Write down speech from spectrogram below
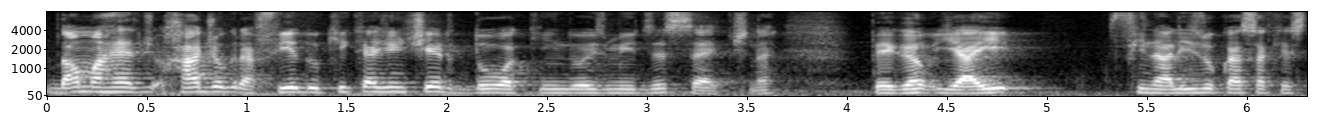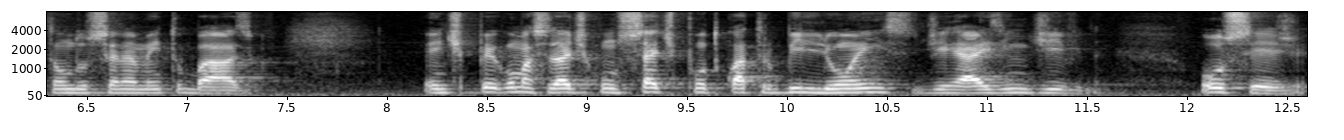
dar uma radiografia do que, que a gente herdou aqui em 2017. Né? Pegamos, e aí finalizo com essa questão do saneamento básico. A gente pegou uma cidade com 7,4 bilhões de reais em dívida. Ou seja,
